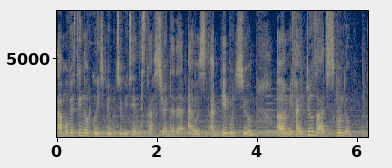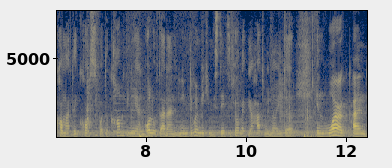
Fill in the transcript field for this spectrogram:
I'm obviously not going to be able to retain the staff strength that I, I was I'm able to. Um, if I do that it's going to come at a cost for the company and all of that and you know, they were making mistakes. It felt like their heart were not in the in work. And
